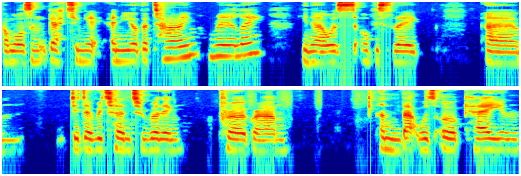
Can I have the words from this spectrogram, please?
I wasn't getting it any other time really. You know, I was obviously um, did a return to running program and that was okay and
